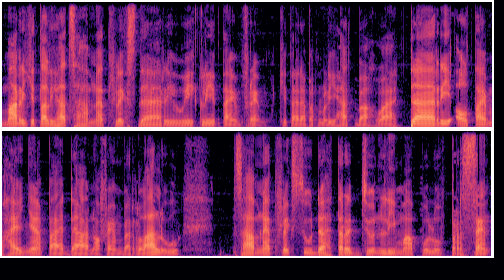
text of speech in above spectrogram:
Mari kita lihat saham Netflix dari weekly time frame. Kita dapat melihat bahwa dari all time high-nya pada November lalu, saham Netflix sudah terjun 50%,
